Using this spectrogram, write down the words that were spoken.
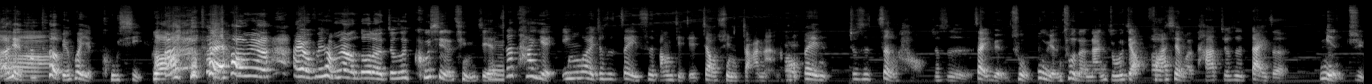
而且他特别会演哭戏，对，后面还有非常非常多的就是哭戏的情节。那他也因为。就是这一次帮姐姐教训渣男，然后被就是正好就是在远处不远处的男主角发现了他，就是带着面具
